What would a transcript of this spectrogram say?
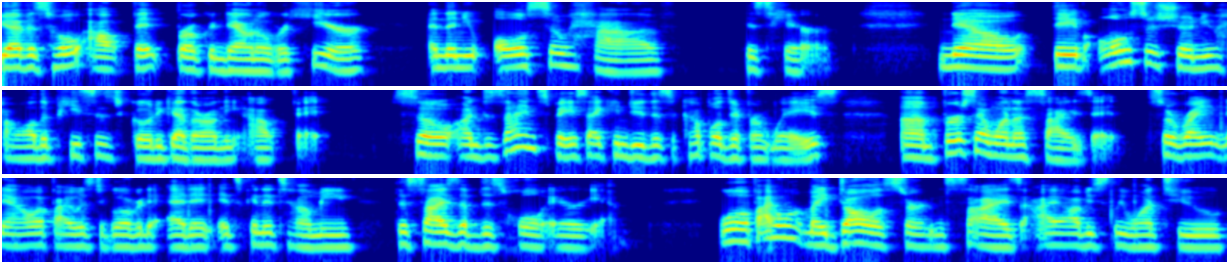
You have his whole outfit broken down over here. And then you also have his hair. Now, they've also shown you how all the pieces go together on the outfit. So on Design Space, I can do this a couple different ways. Um, first, I want to size it. So right now, if I was to go over to edit, it's going to tell me the size of this whole area. Well, if I want my doll a certain size, I obviously want to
